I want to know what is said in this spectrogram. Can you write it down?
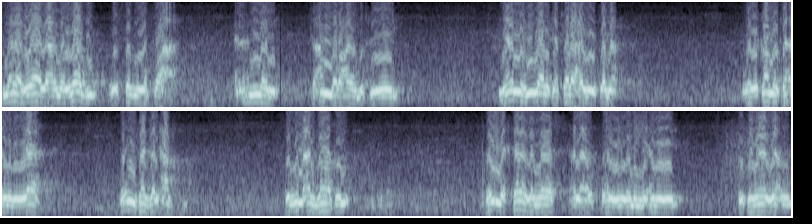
المعنى في هذا؟ أن الواجب هو السمع والطاعة لمن تأمر على المسلمين. لأن في ذلك صلاح المجتمع وإقامة أمر الله وإنفاذ الحق. وجمع الباطل. فإذا اختلف الناس على ولي أمرهم وتنازعوا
